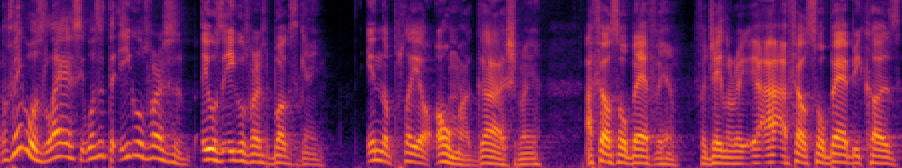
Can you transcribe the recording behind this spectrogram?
I think it was last was it the Eagles versus it was the Eagles versus Bucs game in the playoff. Oh my gosh, man. I felt so bad for him, for Jalen Ray. I, I felt so bad because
